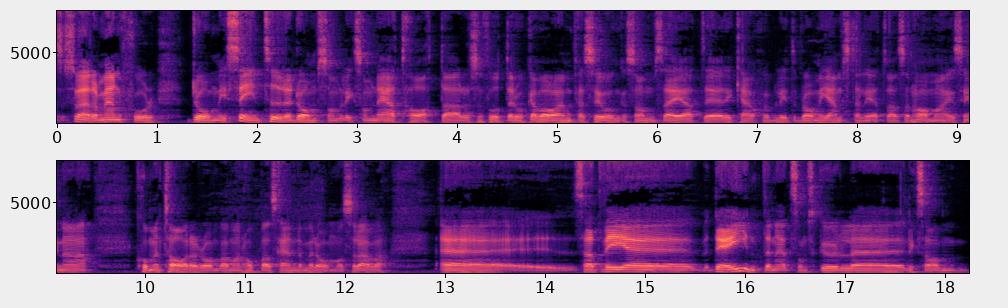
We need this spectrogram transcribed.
sfären människor. De i sin tur är de som liksom näthatar så fort det råkar vara en person som säger att det, det kanske blir lite bra med jämställdhet. Va? Sen har man ju sina kommentarer om vad man hoppas händer med dem och sådär. Va? Eh, så att vi... Eh, det är internet som skulle eh, liksom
